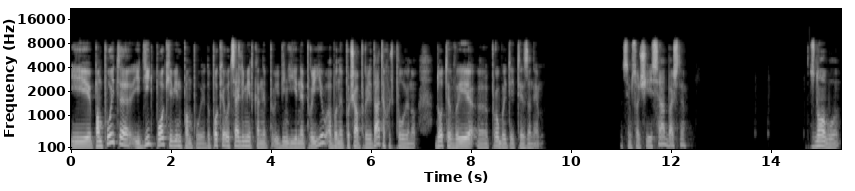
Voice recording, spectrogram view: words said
І пампуйте, ідіть, поки він пампує. Допоки оця лімітка не, він її не проїв або не почав проїдати, хоч половину, доти ви е, пробуйте йти за ним. 760, бачите? Знову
